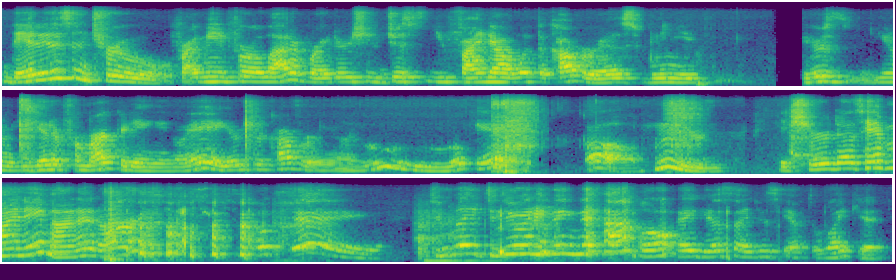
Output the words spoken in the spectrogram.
that isn't true. For, I mean, for a lot of writers, you just you find out what the cover is when you here's you know you get it from marketing and go, hey, here's your cover. And you're like, ooh, okay, oh, hmm, it sure does have my name on it. All right, okay, too late to do anything now. I guess I just have to like it.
